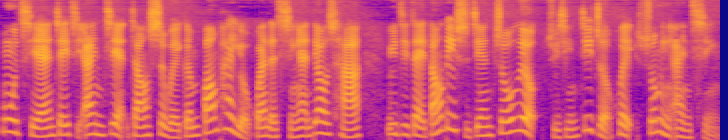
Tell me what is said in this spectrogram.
目前这起案件将视为跟帮派有关的刑案调查，预计在当地时间周六举行记者会说明案情。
